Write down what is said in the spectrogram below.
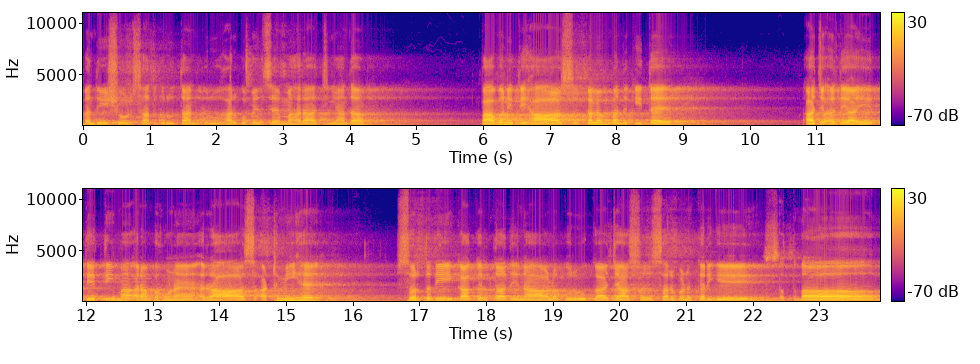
ਬੰਦੀ ਛੋੜ ਸਤਿਗੁਰੂ ਧੰਨ ਗੁਰੂ ਹਰਗੋਬਿੰਦ ਸਾਹਿਬ ਮਹਾਰਾਜ ਜੀਆਂ ਦਾ ਪਾਵਨ ਇਤਿਹਾਸ ਕਲਮਬੰਦ ਕੀਤਾ ਹੈ। ਅੱਜ ਅਧਿਆਇ 33ਵਾਂ ਆਰੰਭ ਹੋਣਾ ਹੈ। ਰਾਸ 8ਵੀਂ ਹੈ। ਸੁਰਤ ਦੀ ਇਕਾਗਰਤਾ ਦੇ ਨਾਲ ਗੁਰੂ ਕਾ ਜਸ ਸਰਵਣ ਕਰੀਏ। ਸਤਨਾਮ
